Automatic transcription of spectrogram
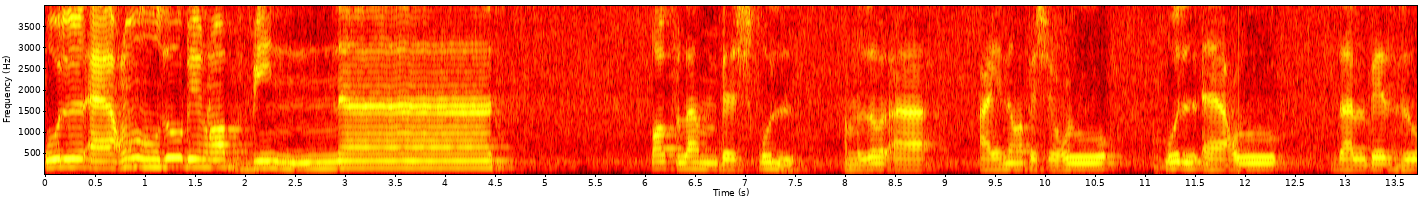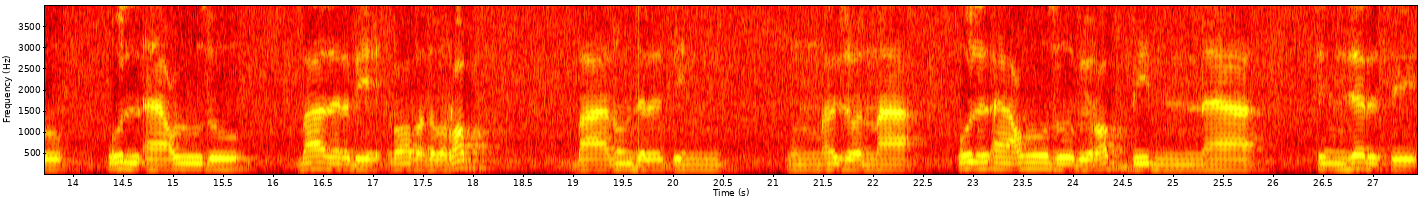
قل أعوذ برب الناس قف لم بش قل همزور أ عين بش عو قل أعو ذل بذو قل أعوذ بادر برب رب بانون بن نون ألف زبرنا قل أعوذ برب الناس سنجرسي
